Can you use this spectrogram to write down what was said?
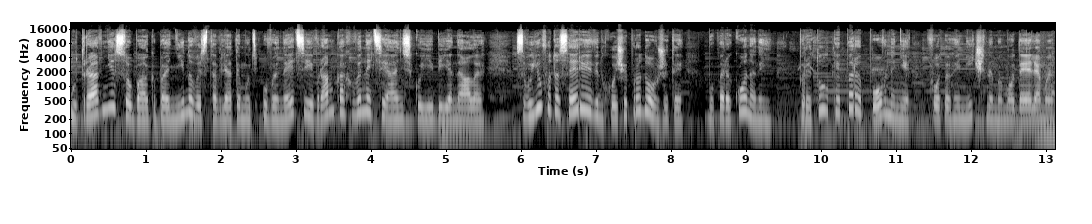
У травні собак Баніно виставлятимуть у Венеції в рамках венеціанської бієнале. Свою фотосерію він хоче продовжити, бо переконаний, притулки переповнені фотогенічними моделями.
